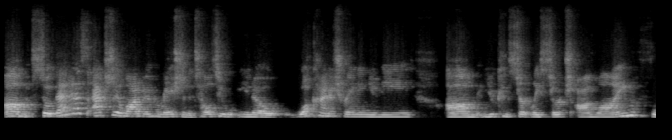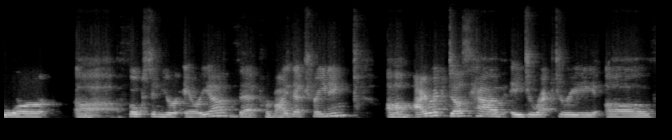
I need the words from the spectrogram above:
Um, so that has actually a lot of information. It tells you, you know, what kind of training you need. Um, you can certainly search online for uh, folks in your area that provide that training. Um, IREC does have a directory of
